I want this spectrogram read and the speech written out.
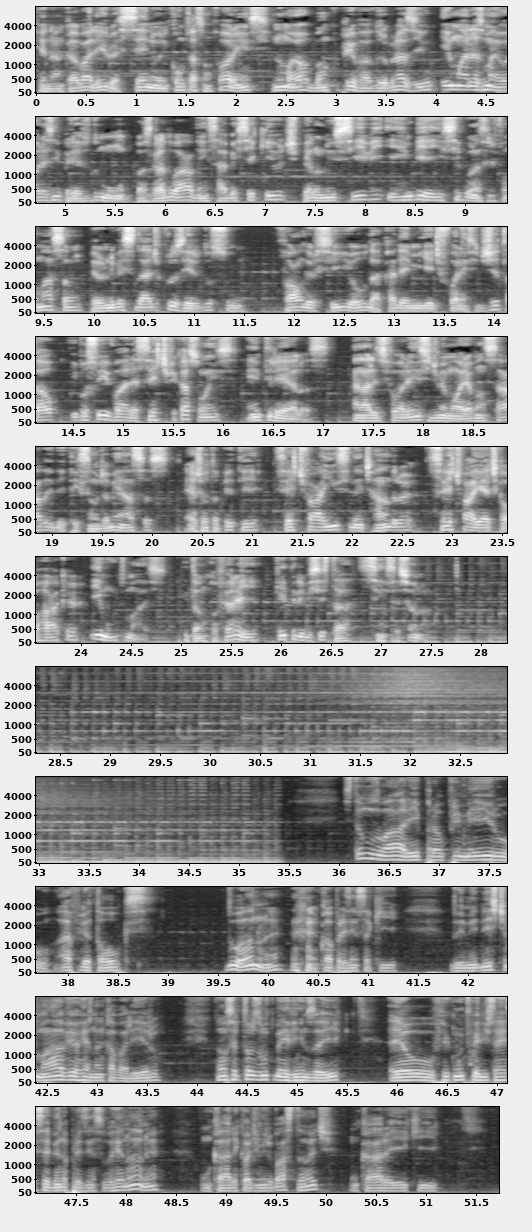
Renan Cavalheiro é sênior em computação forense no maior banco privado do Brasil e uma das maiores empresas do mundo. Pós-graduado em Cybersecurity pela Uniciv e MBA em Segurança de Informação pela Universidade Cruzeiro do Sul. Founder CEO da Academia de Forense Digital e possui várias certificações, entre elas Análise Forense de Memória Avançada e Detecção de Ameaças, EJPT, Certify Incident Handler, Certify Ethical Hacker e muito mais. Então confere aí que a entrevista está sensacional. Estamos no ar aí para o primeiro After Talks do ano, né? Com a presença aqui do inestimável Renan Cavalheiro. Então, sejam todos muito bem-vindos aí. Eu fico muito feliz de estar recebendo a presença do Renan, né? Um cara que eu admiro bastante, um cara aí que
